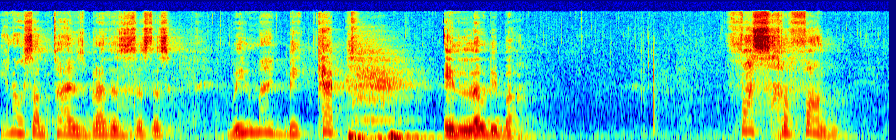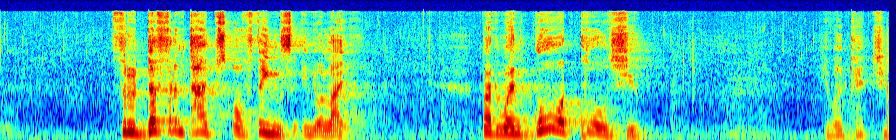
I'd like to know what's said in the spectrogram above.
You know, sometimes, brothers and sisters, we might be kept in Lo Debar vastgevang through different types of things in your life. But when God calls you, He will catch you.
